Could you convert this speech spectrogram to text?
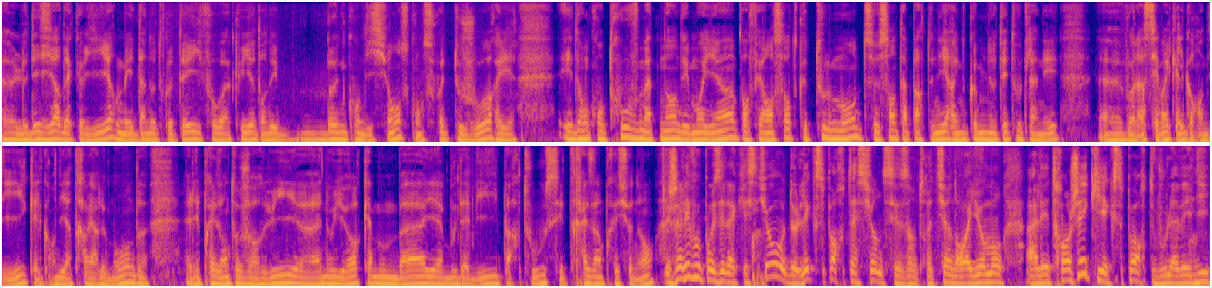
le désir d'accueillir, mais d'un autre côté, il faut accueillir dans des bonnes conditions, ce qu'on souhaite toujours. Et, et donc, on trouve maintenant des moyens pour faire en sorte que tout le monde se sente appartenir à une communauté toute l'année. Euh, voilà, c'est vrai qu'elle grandit, qu'elle grandit à travers le monde. Elle est présente aujourd'hui euh, à New York, à Mumbai, à Abu Dhabi, partout. C'est très impressionnant. J'allais vous poser la question de l'exportation de ces entretiens de Royaumont à l'étranger, qui exporte, vous l'avez dit,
